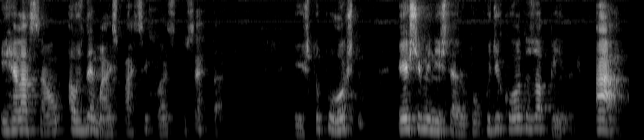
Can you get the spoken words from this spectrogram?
em relação aos demais participantes do certame. Isto posto, este Ministério Público de Contas opina: A.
